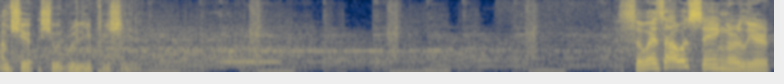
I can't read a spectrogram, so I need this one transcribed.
I'm sure she would really appreciate it. So, as I was saying earlier,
